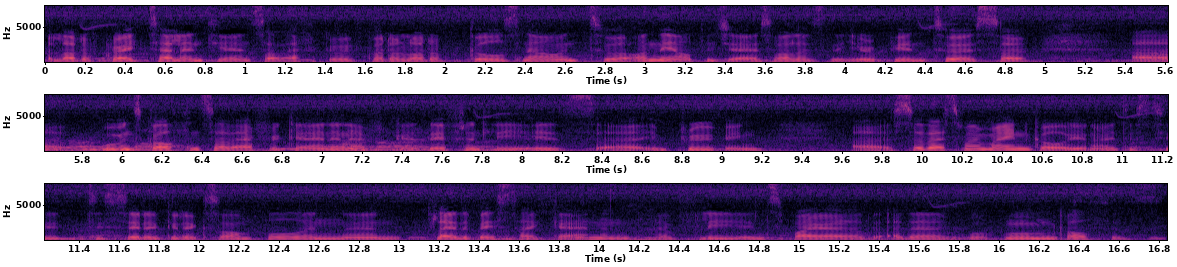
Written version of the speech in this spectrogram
a lot of great talent here in South Africa. We've got a lot of girls now on tour on the LPGA as well as the European tour. So, uh, women's golf in South Africa and in Africa definitely is uh, improving. Uh, so that's my main goal, you know, just to, to set a good example and, and play the best I can and hopefully inspire other women golfers.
